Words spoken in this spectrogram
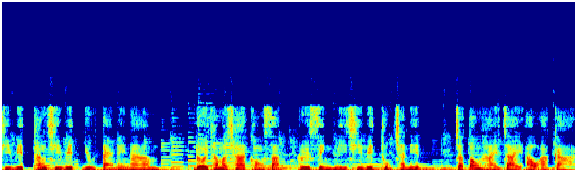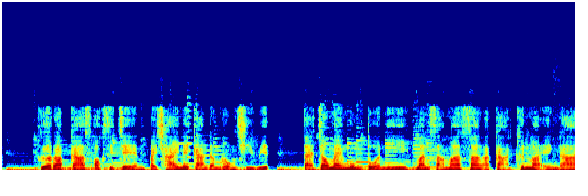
ชีวิตทั้งชีวิตอยู่แต่ในน้ำ โดยธรรมชาติของสัตว์หรือสิ่งมีชีวิตทุกชนิด จะต้องหายใจเอาอากาศ เพื่อรับก๊าซออกซิเจนไปใช้ในการดำรงชีวิต แต่เจ้าแมงมุมตัวนี้มันสามารถสร้างอากาศขึ้นมาเองได้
